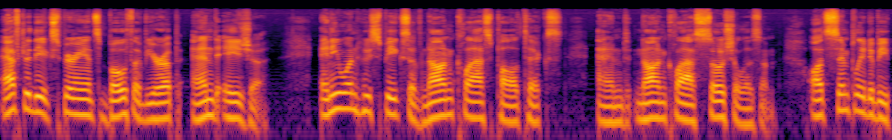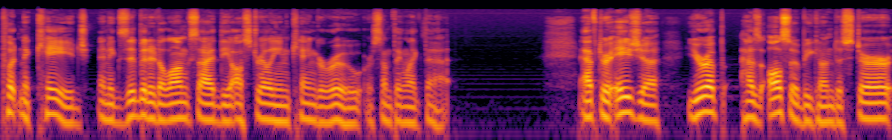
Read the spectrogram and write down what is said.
After the experience both of Europe and Asia, anyone who speaks of non class politics and non class socialism ought simply to be put in a cage and exhibited alongside the Australian kangaroo or something like that. After Asia, Europe has also begun to stir,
